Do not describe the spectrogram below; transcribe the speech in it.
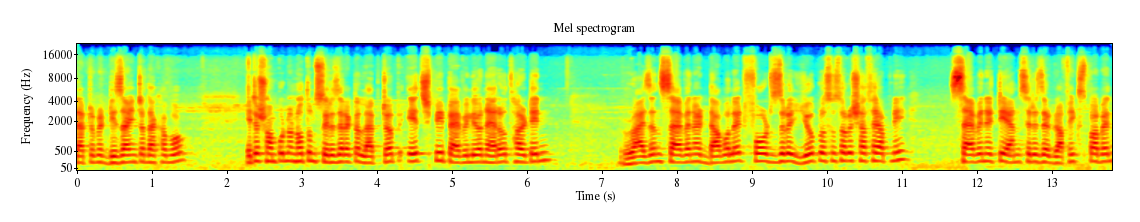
ল্যাপটপের ডিজাইনটা দেখাবো। এটা সম্পূর্ণ নতুন সিরিজের একটা laptop HP Pavilion Aero thirteen Ryzen সেভেনের double eight four zero U প্রসেসরের সাথে আপনি সেভেন এইটটি এম সিরিজের গ্রাফিক্স পাবেন।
